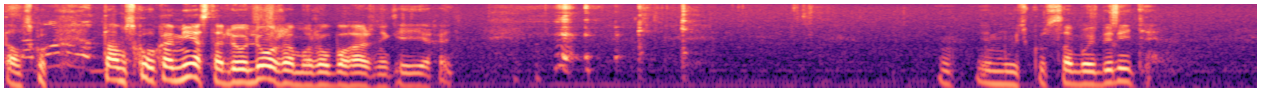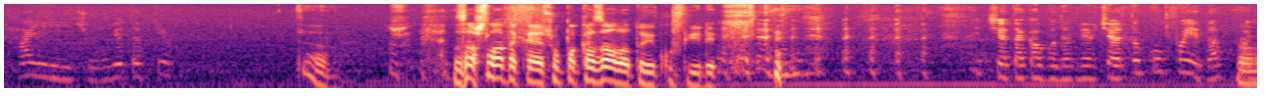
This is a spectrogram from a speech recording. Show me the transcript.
Там, ско- Заборонено. там сколько места, лё- лежа можно в багажнике ехать. И муську с собой берите. А їй нічого, я так тих. Да. Зашла такая, что показала, то и купили. Ще така буде м'явчати, то купи, так? Ага.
